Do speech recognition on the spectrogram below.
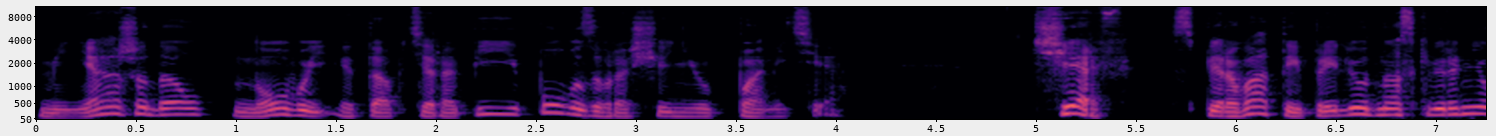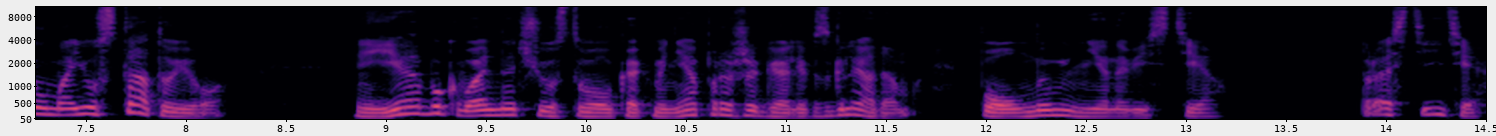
меня ожидал новый этап терапии по возвращению памяти. «Червь! Сперва ты прилюдно осквернил мою статую!» Я буквально чувствовал, как меня прожигали взглядом, полным ненависти. «Простите».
